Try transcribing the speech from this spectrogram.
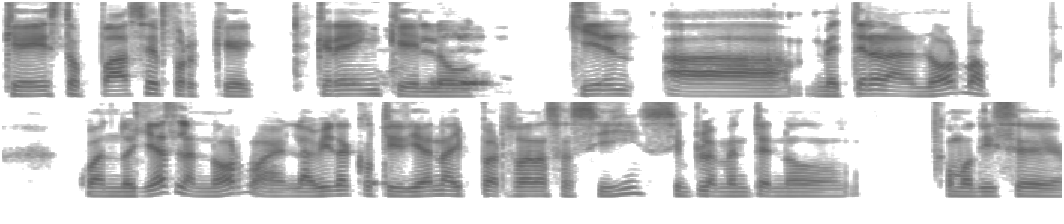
que esto pase porque creen que lo quieren a meter a la norma cuando ya es la norma. En la vida cotidiana hay personas así, simplemente no, como dice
